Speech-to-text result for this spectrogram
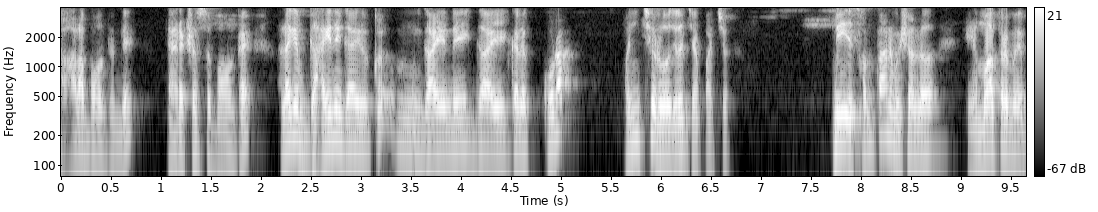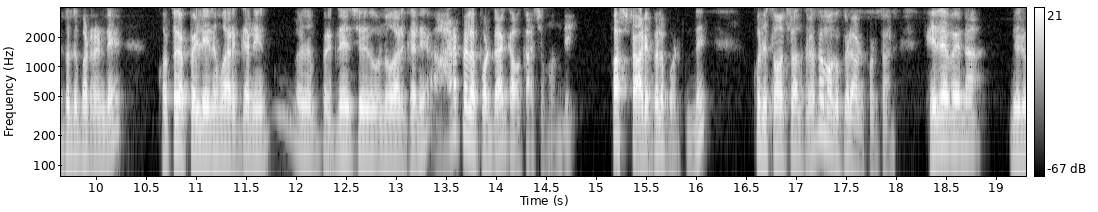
చాలా బాగుంటుంది. డైరెక్షన్స్ బాగుంటాయి. అలాగే గాయని గాయకు గాయని గాయకులకు కూడా మంచి రోజులు చెప్పచ్చు. మీ సంతానం విషయంలో ఏమాత్రం ఇబ్బంది పడరండి. కొత్తగా పెళ్ళైన వారికి కానీ ప్రెగ్నెన్సీ ఉన్న వారికి కానీ ఆడపిల్ల పడడానికి అవకాశం ఉంది. ఫస్ట్ ఆడపిల్ల పడుతుంది. కొన్ని సంవత్సరాల తర్వాత మగ పిల్లాడు పడతాడు ఏదేమైనా మీరు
